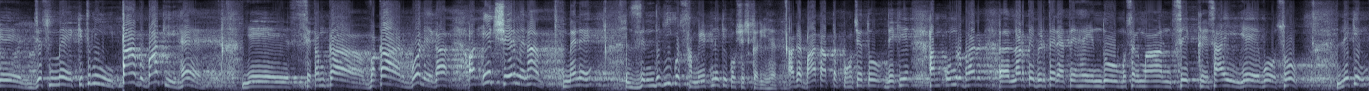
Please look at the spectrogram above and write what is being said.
कि जिसमें कितनी ताब बाकी है, ये सितम का वकार बोलेगा। और एक शेर में ना, मैंने ज़िंदगी को समेटने की कोशिश करी है। अगर बात आप तक पहुँचे तो देखिए, हम उम्र भर लड़ते भिड़ते रहते हैं, हिंदू, मुसलमान, सिख, ईसाई, ये, वो, सो। लेकिन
